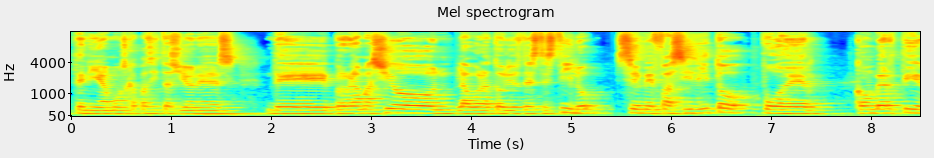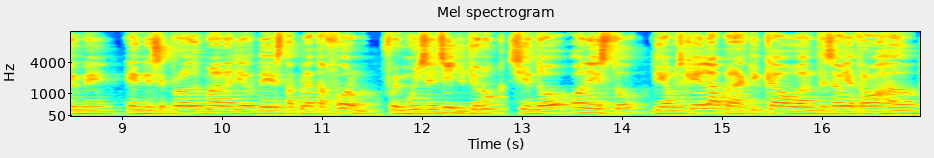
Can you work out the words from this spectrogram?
teníamos capacitaciones de programación, laboratorios de este estilo, se me facilitó poder convertirme en ese product manager de esta plataforma. Fue muy sencillo. Yo no, siendo honesto, digamos que la práctica o antes había trabajado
